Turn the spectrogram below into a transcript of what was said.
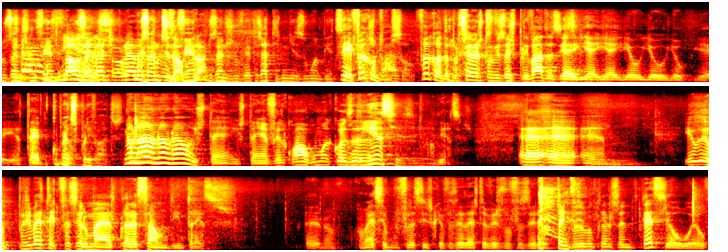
Nos anos Não, 90, não, nos anos, nos de anos televisão, 90, pronto. nos anos 90 já tinhas um ambiente. Sim, foi quando começou. Foi quando apareceram as televisões privadas e, e, e, e eu, eu, eu, eu, até. Culpa é dos privados. Não, não, não, não. Isto tem, isto tem a ver com alguma coisa. Audiências Audiências. Ah, ah, ah, eu, eu primeiro tenho que fazer uma declaração de interesses. Ah, não, como é sempre o Francisco a fazer, desta vez vou fazer. Eu tenho que fazer uma declaração de interesses. Eu, eu,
